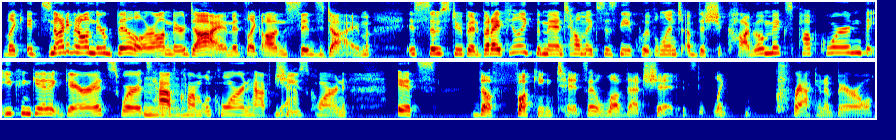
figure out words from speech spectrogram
like it's not even on their bill or on their dime. It's like on Cid's dime. Is so stupid. But I feel like the Mantell mix is the equivalent of the Chicago mix popcorn that you can get at Garrett's, where it's half Mm. caramel corn, half Yeah. cheese corn. It's the fucking tits. I love that shit. It's like crack in a barrel.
